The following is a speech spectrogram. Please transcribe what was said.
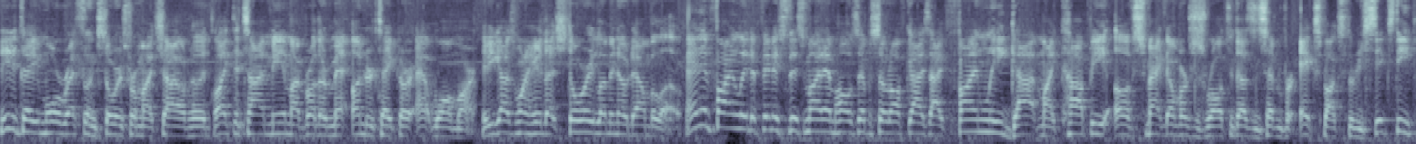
Need to tell you more wrestling stories from my childhood, like the time me and my brother met Undertaker at Walmart. If you guys want to hear that story, let me know down below. And then finally, to finish this My Damn Hauls episode off, guys, I finally got my copy of SmackDown vs. Raw 2007 for Xbox 360.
